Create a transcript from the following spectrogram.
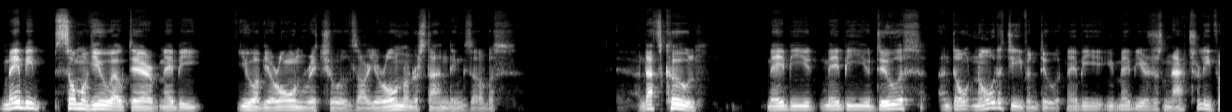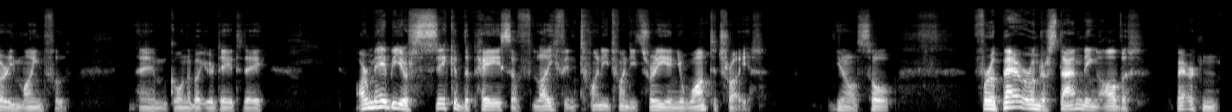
Maybe some of you out there maybe you have your own rituals or your own understandings of it and that's cool. Maybe you maybe you do it and don't know that you even do it. Maybe you maybe you're just naturally very mindful um, going about your day to day. Or maybe you're sick of the pace of life in 2023 and you want to try it. You know, so for a better understanding of it, better than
